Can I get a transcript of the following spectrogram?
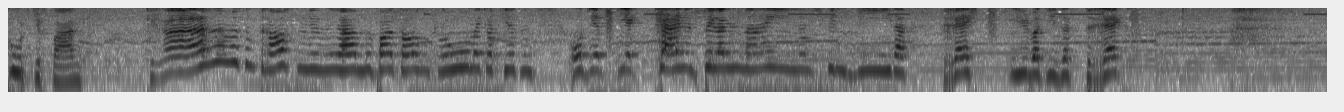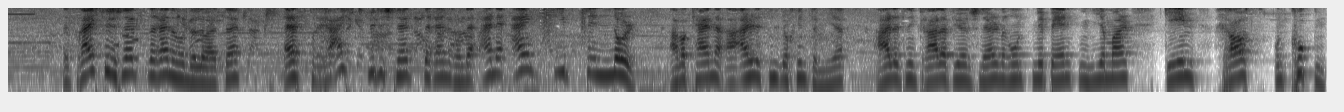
gut gefahren. Wir sind draußen, wir haben ein paar tausend. Oh mein Gott, hier sind. Und jetzt hier keinen Fehler. Nein, und ich bin wieder rechts über diese Drecks. Es reicht für die schnellste Rennrunde, Leute. Es reicht für die schnellste Rennrunde. Eine 1.17.0. Aber keine, alle sind noch hinter mir. Alle sind gerade für einen schnellen Runden. Wir beenden hier mal, gehen raus und gucken,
